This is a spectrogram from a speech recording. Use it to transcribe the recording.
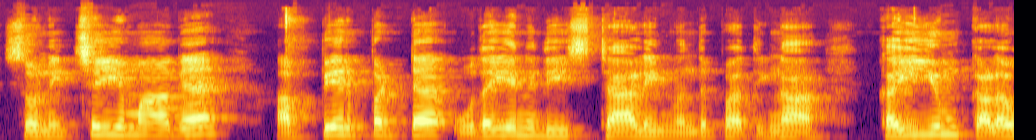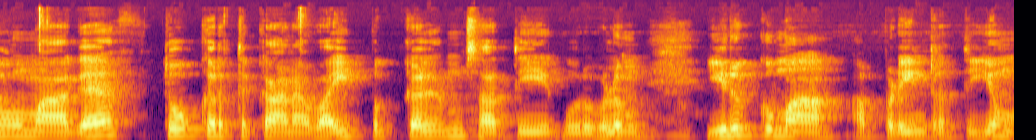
ஸோ நிச்சயமாக அப்பேற்பட்ட உதயநிதி ஸ்டாலின் வந்து பார்த்தீங்கன்னா கையும் களவுமாக தூக்கிறதுக்கான வாய்ப்புகளும் சாத்தியக்கூறுகளும் இருக்குமா அப்படின்றதையும்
